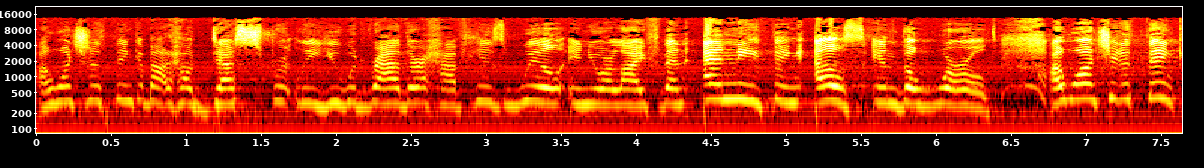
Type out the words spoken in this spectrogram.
I want you to think about how desperately you would rather have His will in your life than anything else in the world. I want you to think,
